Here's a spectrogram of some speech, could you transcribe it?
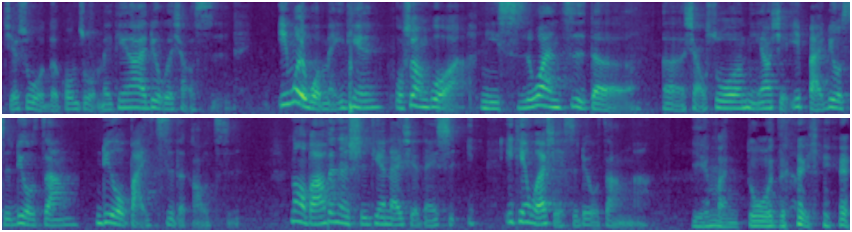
结束我的工作，每天大概六个小时。因为我每一天我算过啊，你十万字的。呃，小说你要写一百六十六章六百字的稿子，那我把它分成十天来写，等于是一一天我要写十六章啊，也蛮多的耶。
